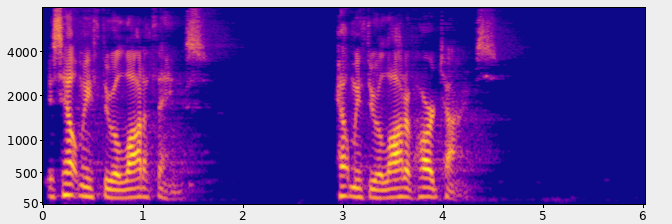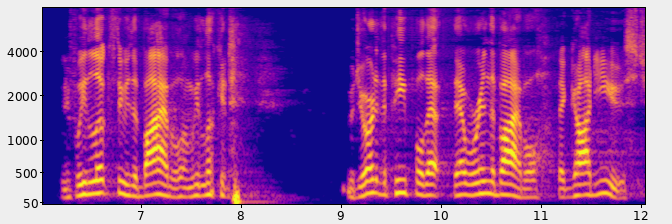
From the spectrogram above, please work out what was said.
It's helped me through a lot of things, helped me through a lot of hard times. If we look through the Bible and we look at the majority of the people that, that were in the Bible that God used,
